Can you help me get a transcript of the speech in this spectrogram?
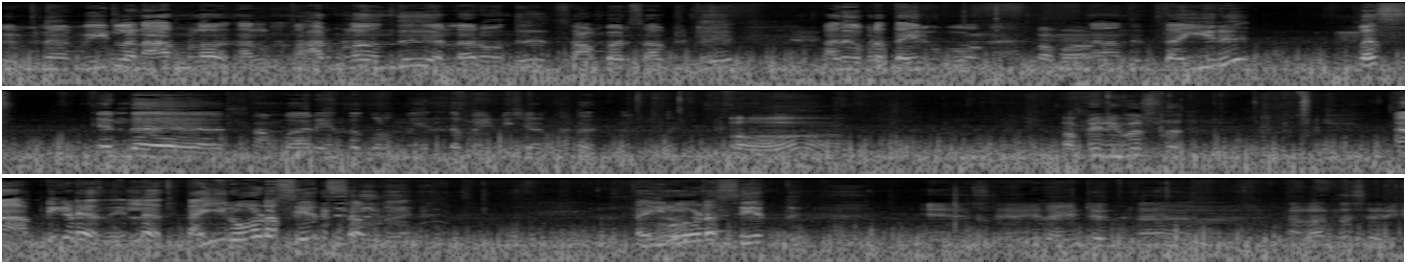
வீட்டில் நார்மலாக நார்மலாக வந்து எல்லாரும் வந்து சாம்பார் சாப்பிட்டுட்டு அதுக்கப்புறம் தயிருக்கு போவாங்க. நான் வந்து தயிர் ப்ளஸ் எந்த சாம்பார் எந்த குழம்பு எந்த மெயின் டிஷ்ஷாக இருந்தாலும். ஓ. அப்படியே ரிவர்ஸ்ல ஆ அப்படி கிடையாது. இல்லை தயிரோட சேர்த்து சாப்பிடுவேன். தயிரோட சேர்த்து. சரி ரைட்டு நல்லா இருந்தா சரி.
